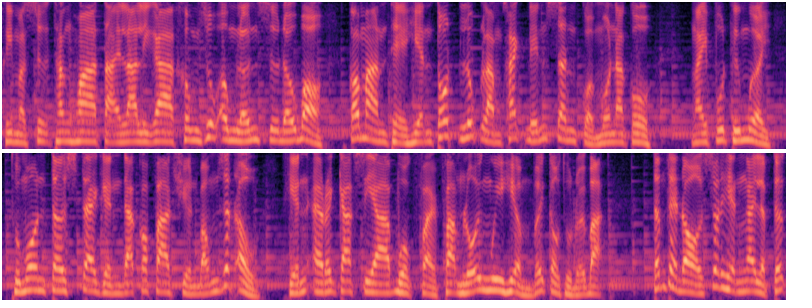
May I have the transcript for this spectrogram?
khi mà sự thăng hoa tại La Liga không giúp ông lớn xứ đấu bỏ có màn thể hiện tốt lúc làm khách đến sân của Monaco. Ngay phút thứ 10, thủ môn Ter Stegen đã có pha chuyền bóng rất ẩu khiến Eric Garcia buộc phải phạm lỗi nguy hiểm với cầu thủ đội bạn. Tấm thẻ đỏ xuất hiện ngay lập tức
